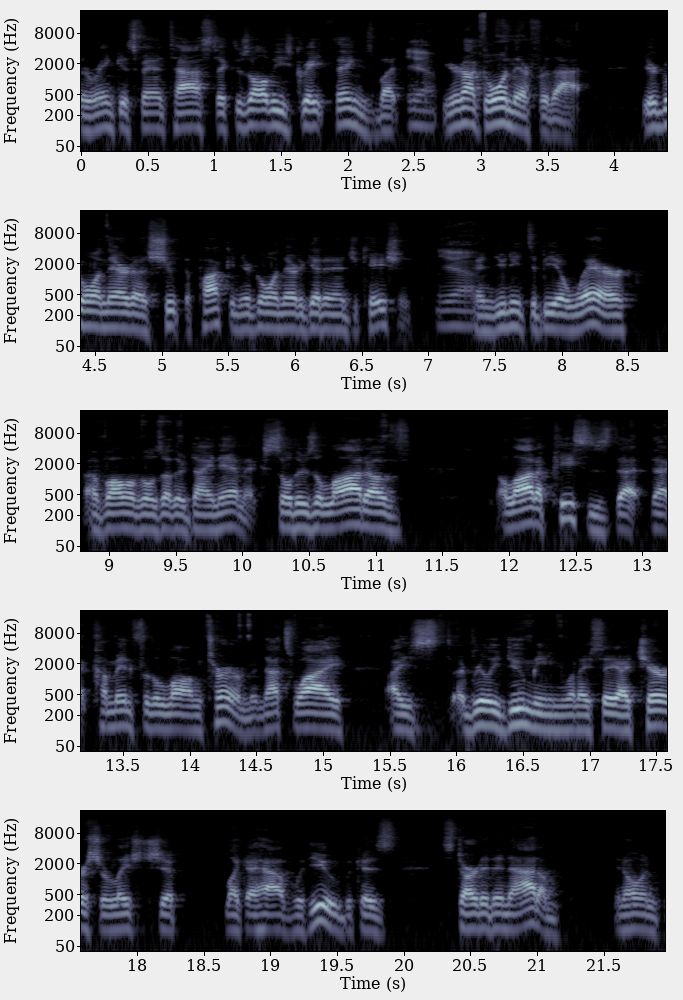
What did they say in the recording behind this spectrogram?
the rink is fantastic. There's all these great things, but Yeah. you're not going there for that. You're going there to shoot the puck and you're going there to get an education Yeah. and you need to be aware of all of those other dynamics. So there's a lot of a lot of pieces that that come in for the long term, and that's why I really do mean when I say I cherish a relationship like I have with you because started in Adam, you know, and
